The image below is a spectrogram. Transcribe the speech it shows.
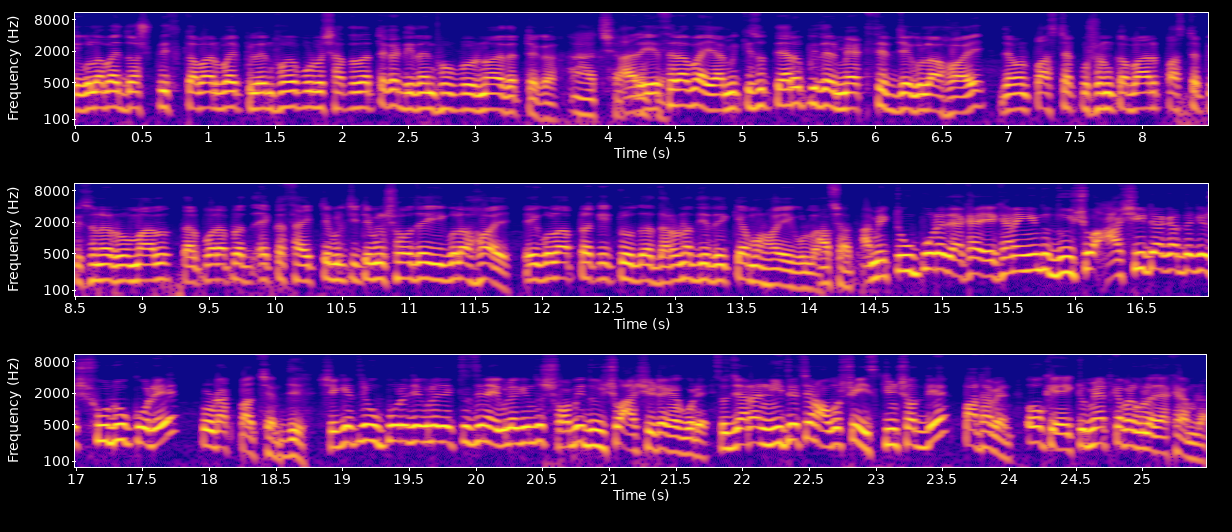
এগুলা ভাই দশ পিস কাবার ভাই প্লেন ফোমে পড়বে সাত হাজার টাকা ডিজাইন ফোমে পড়বে নয় হাজার টাকা। আচ্ছা, আর এছাড়া ভাই আমি কিছু তেরো পিসের ম্যাট সেট যেগুলো হয় যেমন পাঁচটা কুশন কাবার পাঁচটা পিছনের রুমাল তারপরে আপনার একটা সাইড টেবিল টি টেবিল সহ যে এইগুলো হয় এগুলো আপনাকে একটু ধারণা দিয়ে দিই কেমন হয় এগুলো। আচ্ছা আমি একটু উপরে দেখাই এখানে কিন্তু দুইশো আশি টাকা থেকে শুরু করে প্রোডাক্ট পাচ্ছেন। জি। সেক্ষেত্রে উপরে যেগুলো দেখতেছেন এগুলো কিন্তু সবই দুইশো আশি টাকা করে। তো যারা নিতে চান অবশ্যই স্ক্রিনশট দিয়ে পাঠাবেন। ওকে একটু ম্যাট কাভারগুলো দেখাই আমরা।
